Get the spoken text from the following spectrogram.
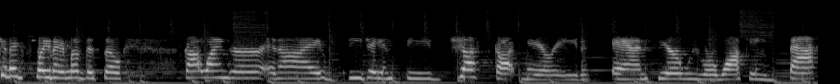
Can explain. I love this. So, Scott Weinger and I, DJ and Steve, just got married. And here we were walking back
